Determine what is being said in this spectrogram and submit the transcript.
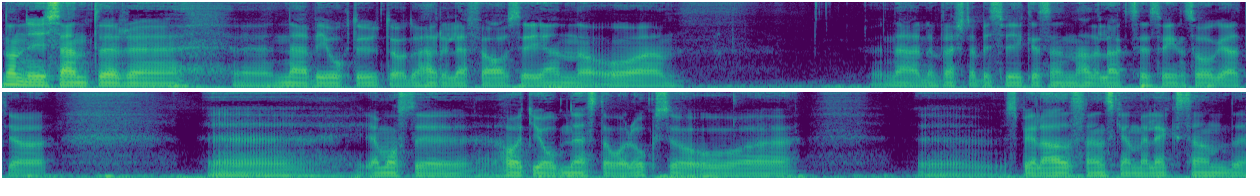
någon ny center Eh, när vi åkte ut då, då hörde Leffe av sig igen och, och eh, när den värsta besvikelsen hade lagt sig så insåg jag att jag eh, jag måste ha ett jobb nästa år också. Och eh, spela Allsvenskan med Leksand.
